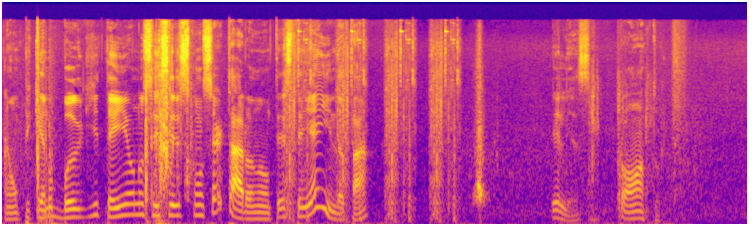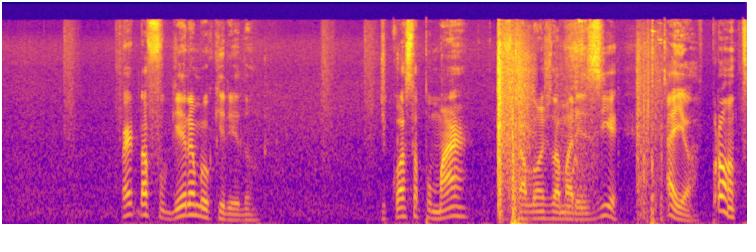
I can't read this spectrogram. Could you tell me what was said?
É um pequeno bug que tem eu não sei se eles consertaram. Não testei ainda, tá? Beleza. Pronto. Perto da fogueira, meu querido. De costa pro mar. Ficar longe da maresia. Aí, ó. Pronto.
